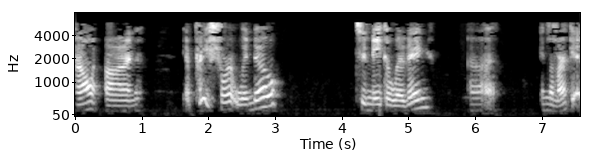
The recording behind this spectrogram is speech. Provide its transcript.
count on a pretty short window to make a living uh, in the market.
